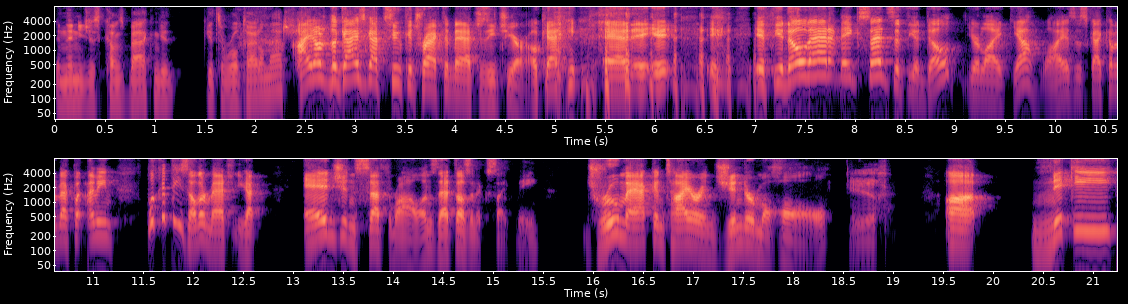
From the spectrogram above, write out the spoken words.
And then he just comes back and get, gets a world title match? I don't. The guy's got two contracted matches each year. Okay, and it, it, it, if you know that, it makes sense. If you don't, you're like, yeah, why is this guy coming back? But I mean, look at these other matches. You got Edge and Seth Rollins. That doesn't excite me. Drew McIntyre and Jinder Mahal. Yeah. Uh, Nikki,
